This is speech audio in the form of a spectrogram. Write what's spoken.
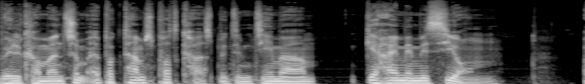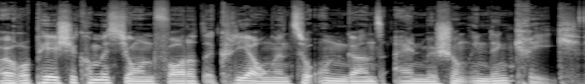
Willkommen zum Epoch Times Podcast mit dem Thema Geheime Mission. Europäische Kommission fordert Erklärungen zu Ungarns Einmischung in den Krieg.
